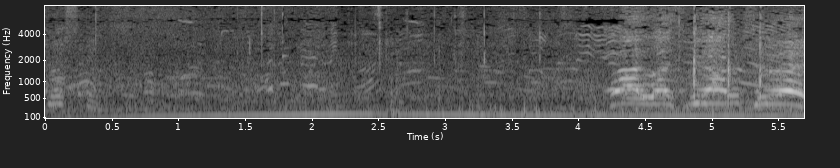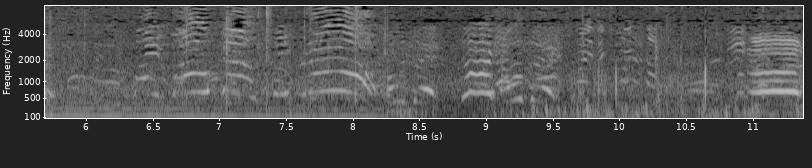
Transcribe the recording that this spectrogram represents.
Dai! Hold it! Hold it! Good!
